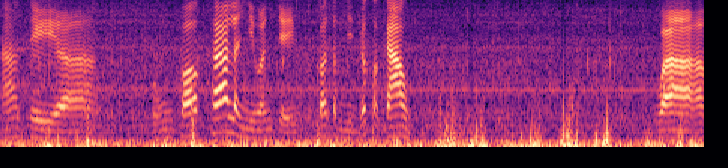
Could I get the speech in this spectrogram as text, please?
À, thì uh, cũng có khá là nhiều anh chị có tầm nhìn rất là cao. Và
